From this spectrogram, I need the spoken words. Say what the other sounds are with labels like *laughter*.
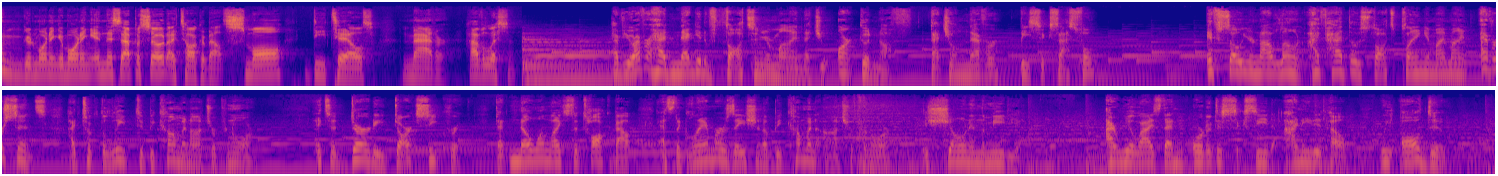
good morning, good morning. In this episode, I talk about small details matter. Have a listen. Have you ever had negative thoughts in your mind that you aren't good enough, that you'll never be successful? If so, you're not alone. I've had those thoughts playing in my mind ever since I took the leap to become an entrepreneur. It's a dirty, dark secret that no one likes to talk about as the glamorization of becoming an entrepreneur is shown in the media. I realized that in order to succeed, I needed help. We all do.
